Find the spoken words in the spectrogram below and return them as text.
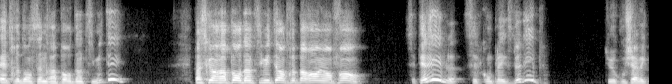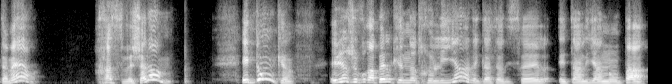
être dans un rapport d'intimité. Parce qu'un rapport d'intimité entre parents et enfants, c'est terrible, c'est le complexe d'Oedipe. Tu veux coucher avec ta mère Shalom. Et donc, eh bien, je vous rappelle que notre lien avec la terre d'Israël est un lien non pas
